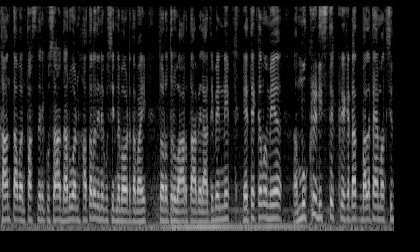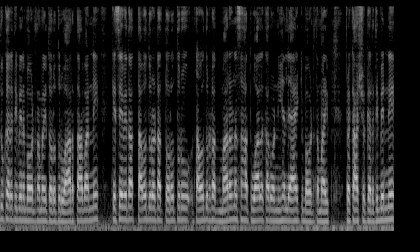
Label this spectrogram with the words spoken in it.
කාන්තාවන් පස් දෙනෙකු සහ දරුවන් හතර දෙනෙකු සින්න බවට තමයි තොරතුරු වාර්තා වෙලා තිබෙන්නේ. ඒත් එක්කම මෙය මුක්‍රි ඩිස්ත්‍රික් එකටත් බලපෑමක් සිදු කර තිබෙන බවට තමයි තොරතුරු වාර්තා වන්නේ. කෙසේ වෙතත් තවදුරටත් තොරතුරු තවදුරටත් මරණ සහ තුවාලකරුවන් ඉහළ යා හැකි බවට තමයි ප්‍රකාශ කර තිබෙන්නේ.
